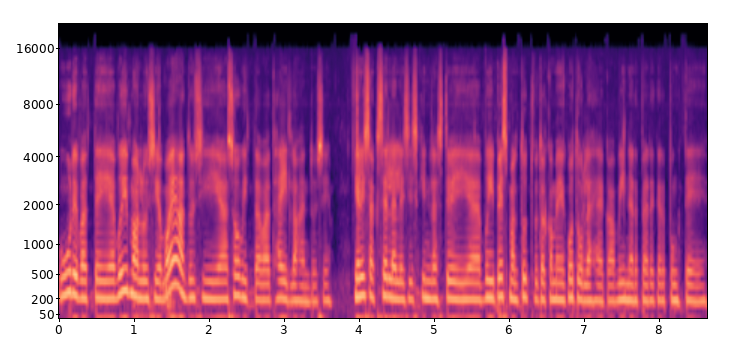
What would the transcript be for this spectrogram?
uurivad teie võimalusi ja vajadusi ja soovitavad häid lahendusi. ja lisaks sellele siis kindlasti võib esmalt tutvuda ka meie kodulehega wienerberger.ee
